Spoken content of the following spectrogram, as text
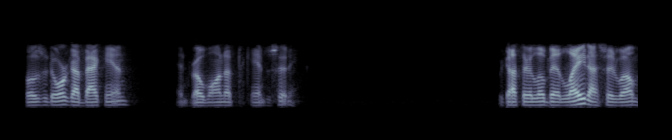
Closed the door, got back in, and drove on up to Kansas City. We got there a little bit late. I said, "Well,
